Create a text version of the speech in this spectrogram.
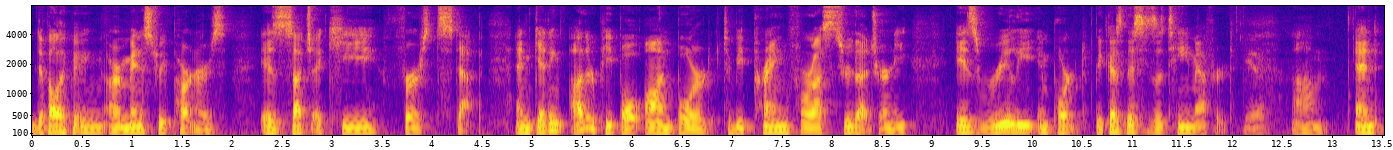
developing our ministry partners is such a key first step. And getting other people on board to be praying for us through that journey is really important because this is a team effort. Yeah. Um, and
